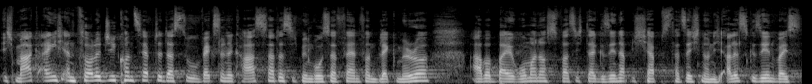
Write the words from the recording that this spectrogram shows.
ich mag eigentlich Anthology-Konzepte, dass du wechselnde Casts hattest. Ich bin großer Fan von Black Mirror. Aber bei Romanovs, was ich da gesehen habe, ich habe es tatsächlich noch nicht alles gesehen, weil ich es,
